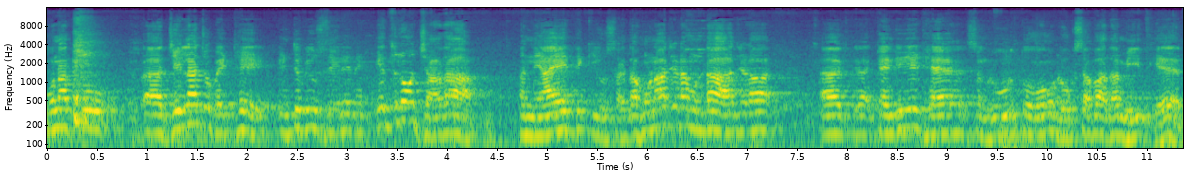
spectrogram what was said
ਉਹਨਾਂ ਤੋਂ ਜੇਲ੍ਹਾਂ 'ਚੋਂ ਬੈਠੇ ਇੰਟਰਵਿਊਜ਼ ਦੇ ਰਹੇ ਨੇ। ਇਧਰੋਂ ਜ਼ਿਆਦਾ ਅਨਿਆਏ ਤੇ ਕੀ ਹੋ ਸਕਦਾ? ਹੁਣ ਆਹ ਜਿਹੜਾ ਮੁੰਡਾ ਜਿਹੜਾ ਕੈਂਡੀਡੇਟ ਹੈ ਸੰਗਰੂਰ ਤੋਂ ਲੋਕ ਸਭਾ ਦਾ ਮੀਤ ਹੇਅਰ।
